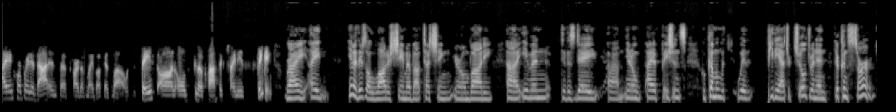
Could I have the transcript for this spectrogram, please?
I incorporated that into part of my book as well, which is based on old, you know, classic Chinese thinking. Right. I, you know, there's a lot of shame about touching your own body. Uh, even to this day, um, you know, I have patients who come in with, with pediatric children and they're concerned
